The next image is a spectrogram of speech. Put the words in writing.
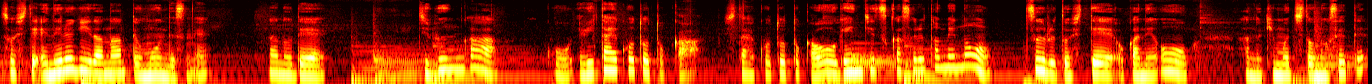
そしてエネルギーだなって思うんですね。なので自分がこうやりたいこととかしたいこととかを現実化するためのツールとしてお金をあの気持ちと乗せて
